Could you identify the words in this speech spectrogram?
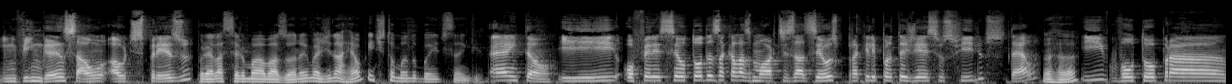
em vingança ao, ao desprezo. Por ela ser uma amazona, imagina realmente tomando banho de sangue. É, então. E ofereceu todas aquelas mortes a Zeus para que ele protegesse os filhos dela. Uhum. E voltou pra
